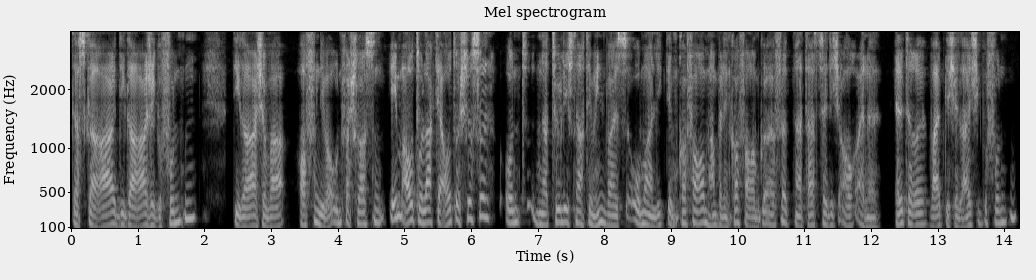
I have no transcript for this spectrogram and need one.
das Garage, die Garage gefunden. Die Garage war offen, die war unverschlossen. Im Auto lag der Autoschlüssel und natürlich nach dem Hinweis, Oma liegt im Kofferraum, haben wir den Kofferraum geöffnet und hat tatsächlich auch eine ältere weibliche Leiche gefunden.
